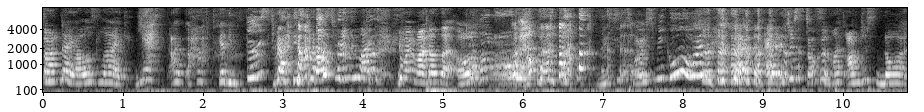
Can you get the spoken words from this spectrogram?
Sunday, I was like, yes, I have to get enthused this. But I was really like, in my mind, I was like, oh, this is supposed to be good. And, and it just doesn't, like, I'm just not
